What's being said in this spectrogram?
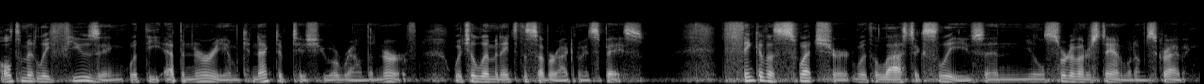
ultimately fusing with the epineurium connective tissue around the nerve, which eliminates the subarachnoid space. Think of a sweatshirt with elastic sleeves, and you'll sort of understand what I'm describing.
